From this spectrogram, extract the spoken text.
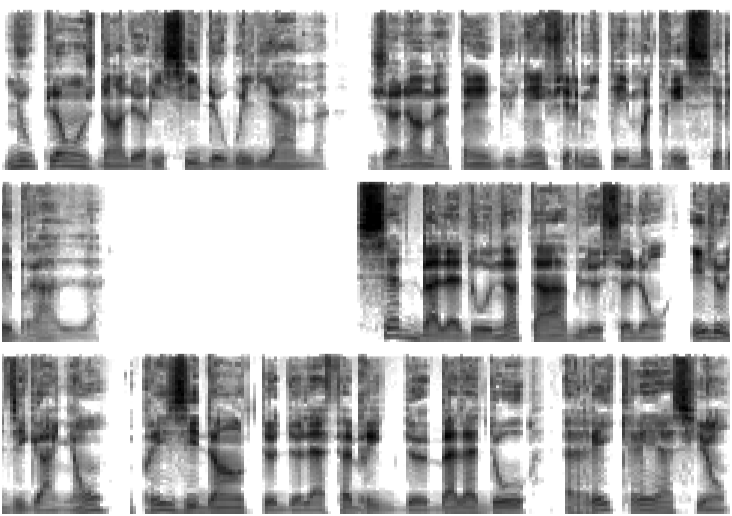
nous plonge dans le récit de William, jeune homme atteint d'une infirmité motrice cérébrale. Sept balados notables selon Élodie Gagnon, présidente de la fabrique de balados Récréation,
